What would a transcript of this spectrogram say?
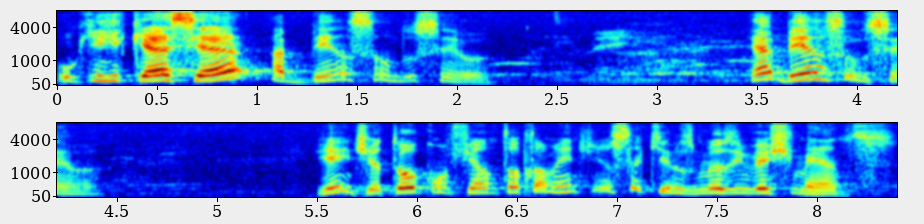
o que enriquece é a bênção do Senhor. É a bênção do Senhor. Gente, eu estou confiando totalmente nisso aqui, nos meus investimentos.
